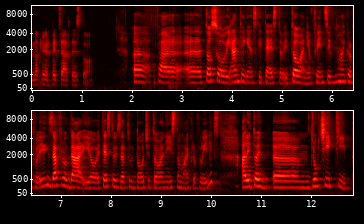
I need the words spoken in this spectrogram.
na primjer PCR testova? pa to su ovi antigenski testovi, to vam je princip microfluidics. Zapravo da, i ovaj testovi za trudnoću, to vam je isto microfluidics, ali to je um, drugčiji tip,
